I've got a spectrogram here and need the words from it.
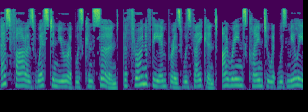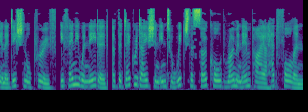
As far as Western Europe was concerned, the throne of the emperors was vacant. Irene's claim to it was merely an additional proof, if any were needed, of the degradation into which the so-called Roman Empire had fallen.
